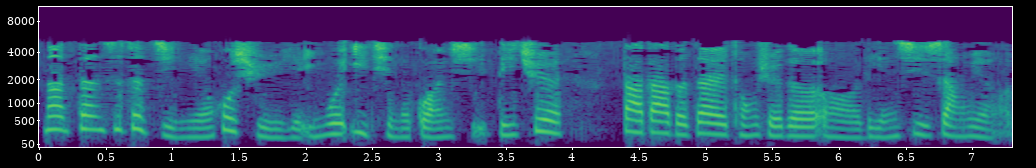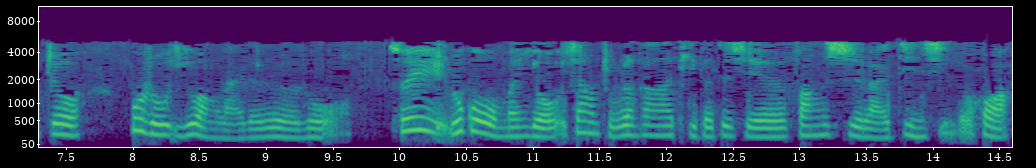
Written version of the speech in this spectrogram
那但是这几年，或许也因为疫情的关系，的确大大的在同学的呃联系上面啊，就不如以往来的热络。所以，如果我们有像主任刚刚提的这些方式来进行的话，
